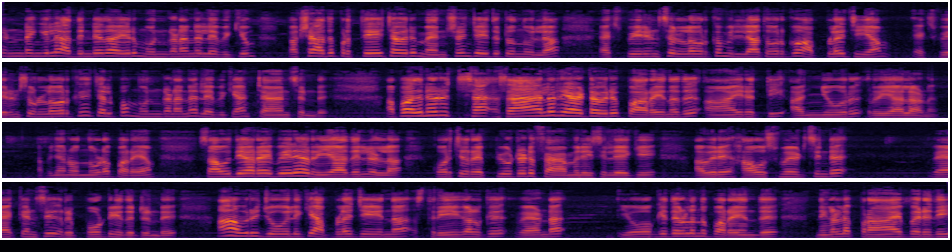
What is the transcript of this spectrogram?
ഉണ്ടെങ്കിൽ അതിന്റേതായ ഒരു മുൻഗണന ലഭിക്കും. പക്ഷേ അത് പ്രത്യേകിച്ച് അവർ മെൻഷൻ ചെയ്തിട്ടൊന്നുമില്ല. എക്സ്പീരിയൻസ് ഉള്ളവർക്കും ഇല്ലാത്തവർക്കും അപ്ലൈ ചെയ്യാം. എക്സ്പീരിയൻസ് ഉള്ളവർക്ക് ചിലപ്പോൾ മുൻഗണന ലഭിക്കാൻ ചാൻസ് ഉണ്ട്. അപ്പോൾ അതിനൊരു സാലറി ആയിട്ട് അവർ പറയുന്നത് ആയിരത്തി അഞ്ഞൂറ് റിയാലാണ് അപ്പോൾ ഞാൻ ഒന്നുകൂടെ പറയാം. സൗദി അറേബ്യയിലെ റിയാദിലുള്ള കുറച്ച് റെപ്യൂട്ടഡ് ഫാമിലീസിലേക്ക് അവർ ഹൗസ് മെയ്ഡ്സിന്റെ വേക്കൻസി റിപ്പോർട്ട് ചെയ്തിട്ടുണ്ട്. ആ ഒരു ജോലിക്ക് അപ്ലൈ ചെയ്യുന്ന സ്ത്രീകൾക്ക് വേണ്ട യോഗ്യതകളെന്ന് പറയുന്നത് നിങ്ങളുടെ പ്രായപരിധി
